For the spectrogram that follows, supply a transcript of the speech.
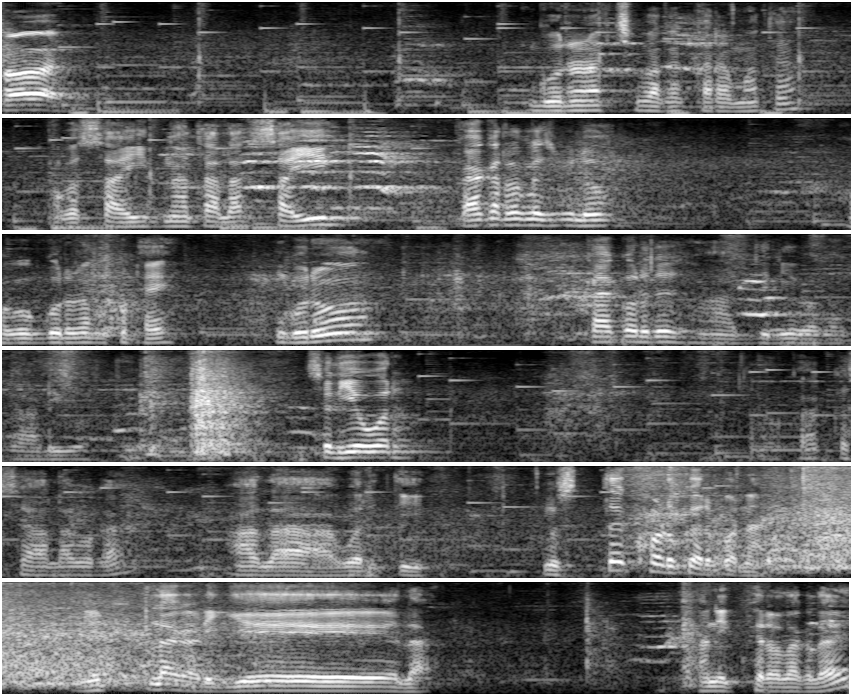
होय. गुरुनाथची बघा करामत अगं साईनाथ आला. साई काय करायला लागलास बिलो? अगं गुरुनाथ कुठं? आहे गुरु काय करतोय हां दिली बघा गाडीवरती. चल ये वर. का कसं आला बघा? आला वरती. नुसतं खोडकरपणा. घेतला गाडी गेला. आणि फिरायला लागला आहे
